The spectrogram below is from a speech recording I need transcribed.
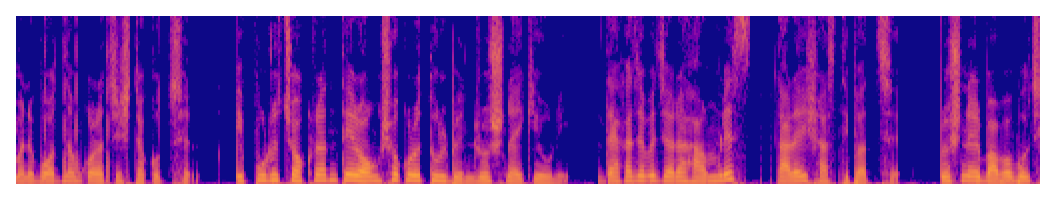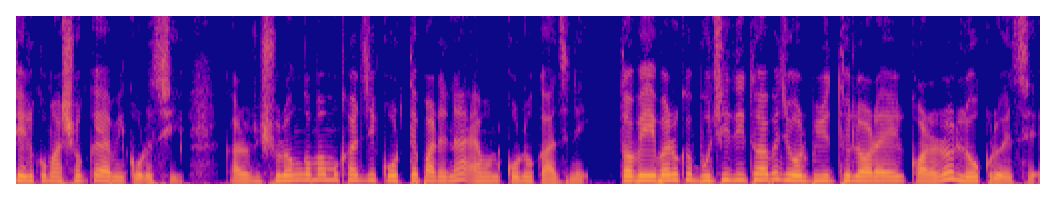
মানে বদনাম করার চেষ্টা করছেন। এ পুরো চক্রান্তের অংশ করে তুলবেন রোশনাইকে উনি। দেখা যাবে যারা হামলেস তারাই শাস্তি পাচ্ছে। রোশনের বাবা বলছে, এরকম আশঙ্কায় আমি করেছি। কারণ সুরঙ্গমা মুখার্জি করতে পারে না, এমন কোনো কাজ নেই। তবে এবার ওকে বুঝিয়ে দিতে হবে যে ওর বিরুদ্ধে লড়াই করারও লোক রয়েছে।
